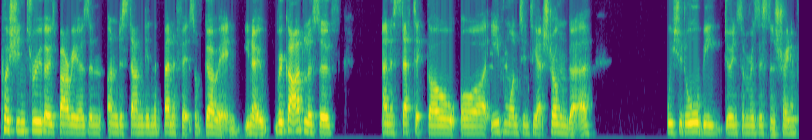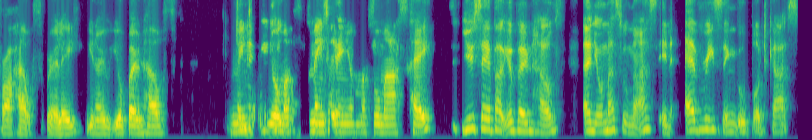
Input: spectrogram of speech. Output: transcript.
pushing through those barriers and understanding the benefits of going you know regardless of an aesthetic goal or even wanting to get stronger we should all be doing some resistance training for our health really. You know your bone health maintaining you know your maintaining your muscle mass. Hey? You say about your bone health and your muscle mass in every single podcast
